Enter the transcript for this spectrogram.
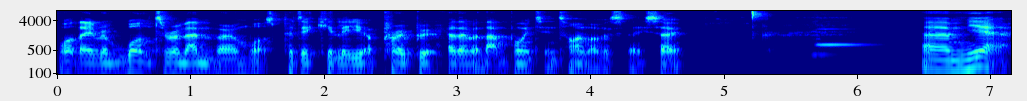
what they want to remember and what's particularly appropriate for them at that point in time. Obviously, so um, yeah,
